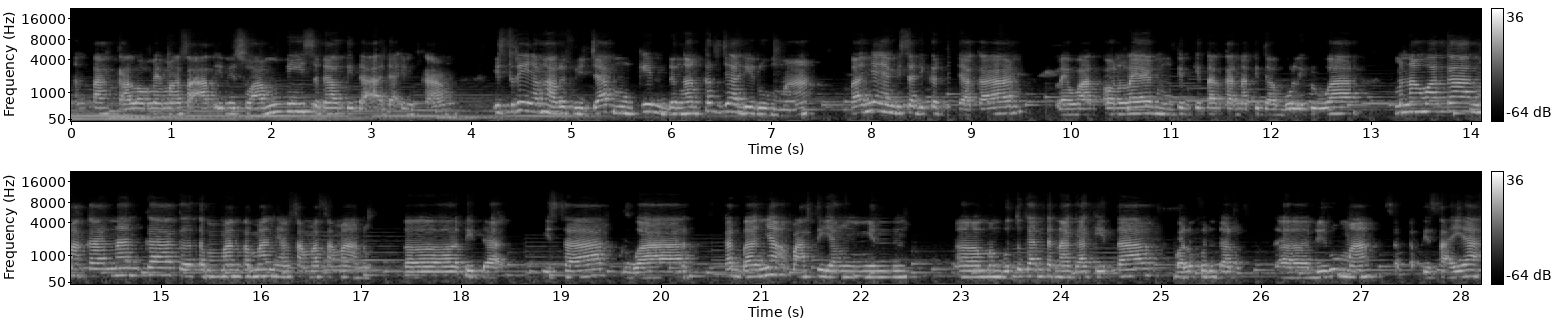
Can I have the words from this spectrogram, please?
Entah kalau memang saat ini suami sedang tidak ada income istri yang harus bijak mungkin dengan kerja di rumah. Banyak yang bisa dikerjakan lewat online mungkin kita karena tidak boleh keluar menawarkan makanan kah ke teman-teman yang sama-sama uh, tidak bisa keluar kan banyak pasti yang ingin uh, membutuhkan tenaga kita walaupun uh, di rumah seperti saya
